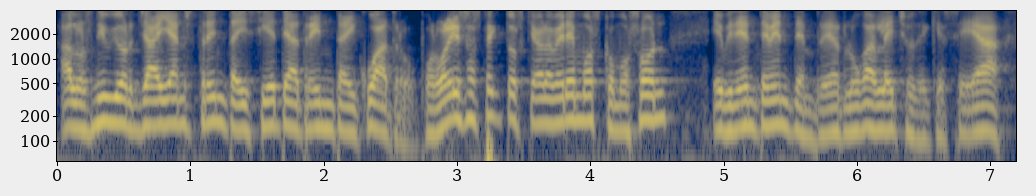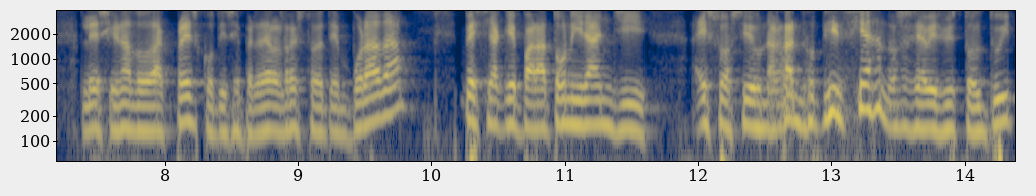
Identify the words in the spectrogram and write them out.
a los New York Giants 37 a 34. Por varios aspectos que ahora veremos, como son, evidentemente, en primer lugar, el hecho de que se ha lesionado Dak Prescott y se perderá el resto de temporada, pese a que para Tony Danji eso ha sido una gran noticia. No sé si habéis visto el tweet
